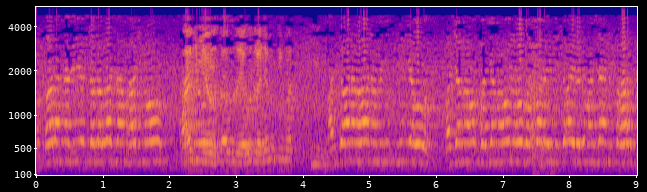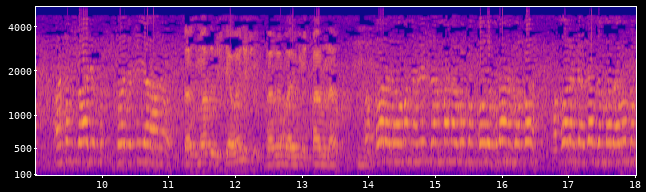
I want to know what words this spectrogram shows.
وقال النبي صلى الله عليه وسلم اجمعوا اجمعوا استاذ اليهود رجم قيمت من كان هانا من اليهود. فجمعوا. فجمعوا له. فقال ان سائل من شان فهل انتم صادق صادقين عنه استاذ ما تدري شيء وين شيء؟ ما بالك قالوا وقال له. من النبي صلى الله عليه وسلم قال فلان؟ فقال فقال كذبتم بل ابوكم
